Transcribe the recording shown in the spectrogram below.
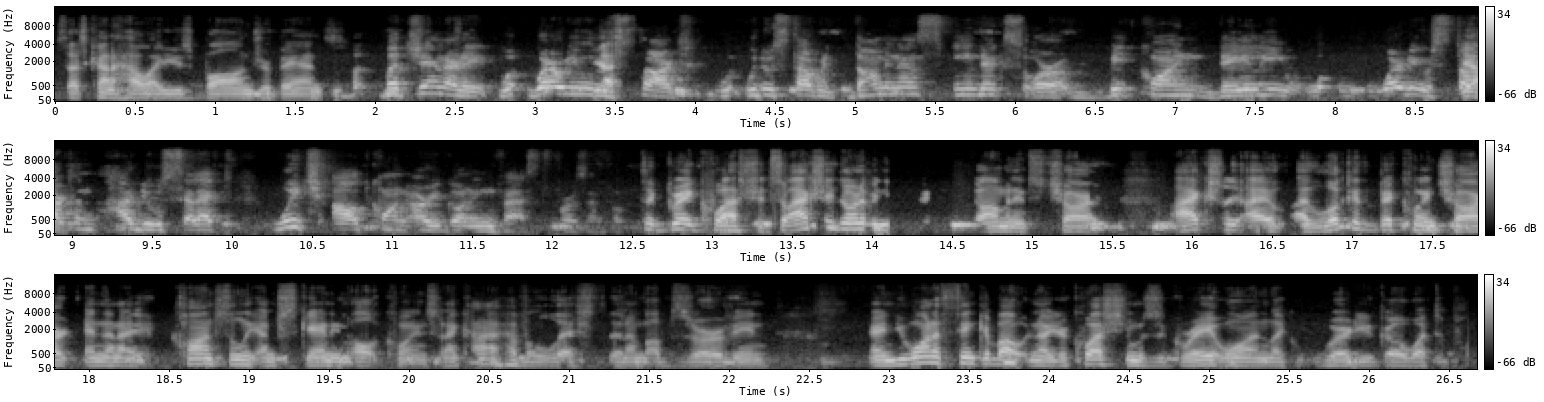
So that's kind of how I use Bollinger Bands. But, but generally, where will you Yes. start? Would you start with dominance index or Bitcoin daily? Where do you start and how do you select which altcoin are you going to invest, for example? It's a great question. So I actually don't even use dominance chart. I actually I, I look at the Bitcoin chart and then I constantly I'm scanning altcoins and I kind of have a list that I'm observing. And you want to think about now your question was a great one, like where do you go, what to put?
